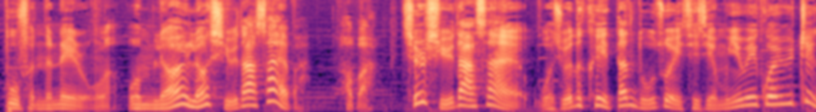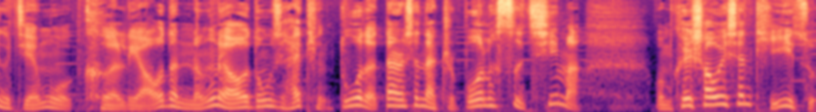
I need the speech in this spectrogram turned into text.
部分的内容了。我们聊一聊喜剧大赛吧，好吧？其实喜剧大赛，我觉得可以单独做一期节目，因为关于这个节目可聊的、能聊的东西还挺多的。但是现在只播了四期嘛，我们可以稍微先提一嘴，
